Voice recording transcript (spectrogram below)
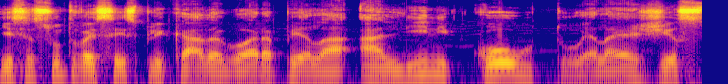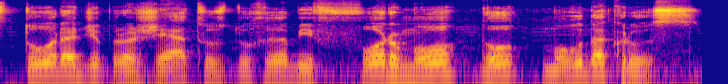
e esse assunto vai ser explicado agora pela Aline Couto. Ela é gestora de projetos do Hub Formou do Morro da Cruz.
